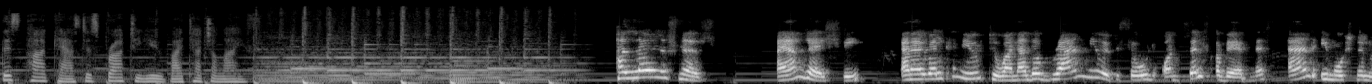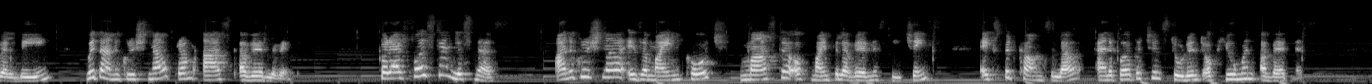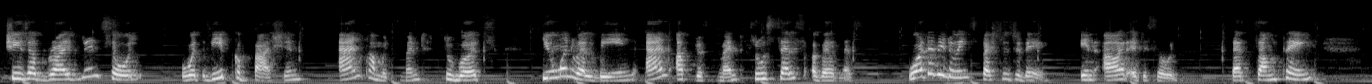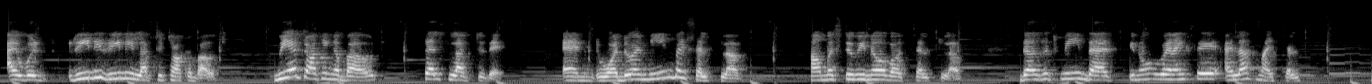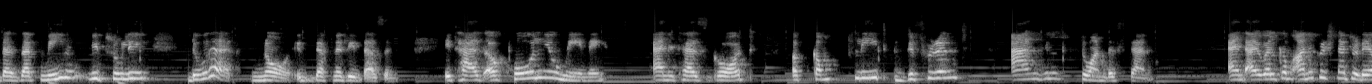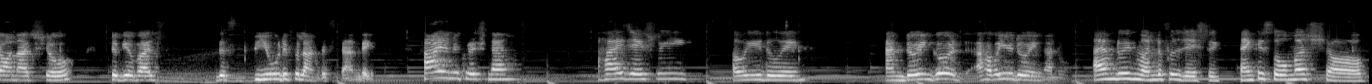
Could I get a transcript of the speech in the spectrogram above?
This podcast is brought to you by Touch a Life. Hello, listeners. I am Jayasree, and I welcome you to another brand new episode on self awareness and emotional well being with Anu Krishna from Ask Aware Living. For our first time listeners, Anu Krishna is a mind coach, master of mindful awareness teachings, expert counselor, and a perpetual student of human awareness. She is a vibrant soul with deep compassion and commitment towards human well being and upliftment through self awareness. What are we doing special today in our episode? That's something I would really, really love to talk about. We are talking about self love today. And what do I mean by self love? How much do we know about self love? Does it mean that, you know, when I say I love myself, does that mean we truly do that? No, it definitely doesn't. It has a whole new meaning and it has got a complete different angle to understand. And I welcome Anu Krishna today on our show to give us this beautiful understanding. Hi, Anu Krishna. Hi, Jayasree. How are you doing? I'm doing good. How are you doing, Anu? I'm doing wonderful, Jayasree. Thank you so much uh,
